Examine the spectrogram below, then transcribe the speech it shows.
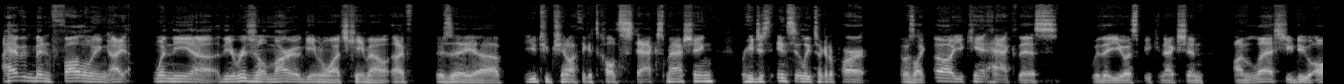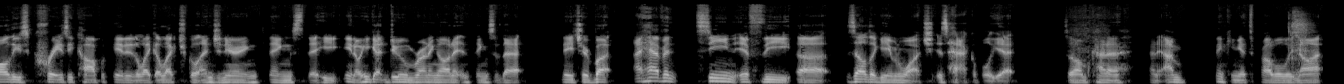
I haven't been following. I when the uh, the original Mario Game and Watch came out. I've there's a uh, YouTube channel. I think it's called Stack Smashing, where he just instantly took it apart and was like, "Oh, you can't hack this with a USB connection unless you do all these crazy, complicated like electrical engineering things that he, you know, he got Doom running on it and things of that nature." But I haven't seen if the uh, Zelda Game and Watch is hackable yet, so I'm kind of I'm thinking it's probably not.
